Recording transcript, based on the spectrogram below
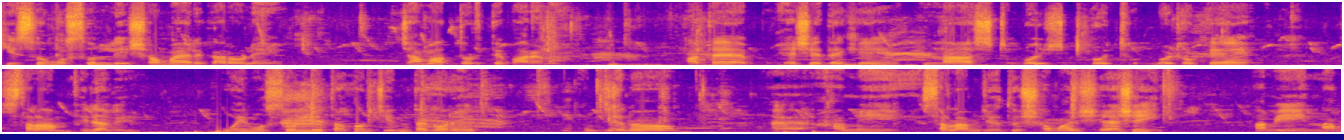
কিছু মুসল্লি সময়ের কারণে জামাত ধরতে পারে না। অতএব এসে দেখে লাস্ট বৈঠকে সালাম ফিরাবে। ওই মুসল্লি তখন চিন্তা করে যেন আমি সালাম যেহেতু সময় শেষেই, আমি নাম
